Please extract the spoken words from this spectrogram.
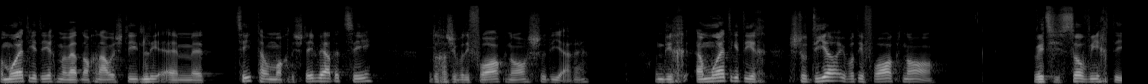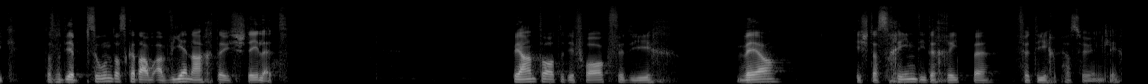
ermutige dich, wir werden nachher auch eine, Stille, ähm, Zeit haben, wo wir ein bisschen still werden sein. Und du kannst über die Frage nachstudieren. Und ich ermutige dich, studiere über die Frage nach. Weil es ist so wichtig, dass wir die besonders gerade auch an Weihnachten uns stellen. Beantworte die Frage für dich. Wer ist das Kind in der Krippe für dich persönlich?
